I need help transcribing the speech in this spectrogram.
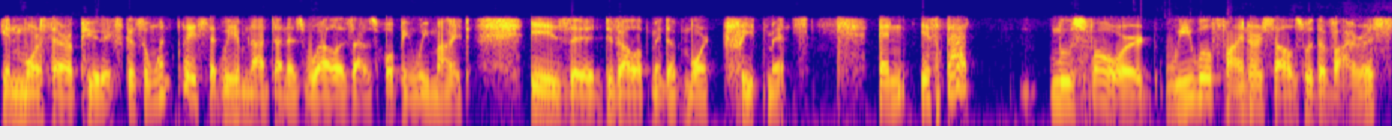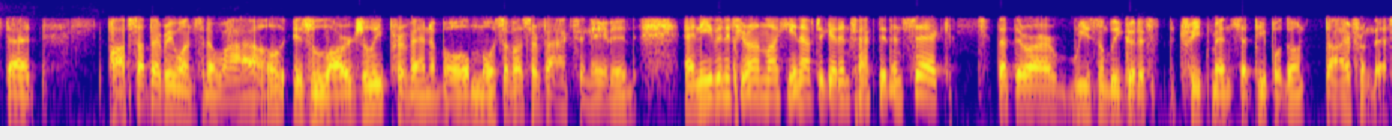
in more therapeutics because the one place that we have not done as well as I was hoping we might is the development of more treatments. And if that moves forward, we will find ourselves with a virus that pops up every once in a while, is largely preventable. Most of us are vaccinated. And even if you're unlucky enough to get infected and sick, that there are reasonably good treatments that people don't die from this.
